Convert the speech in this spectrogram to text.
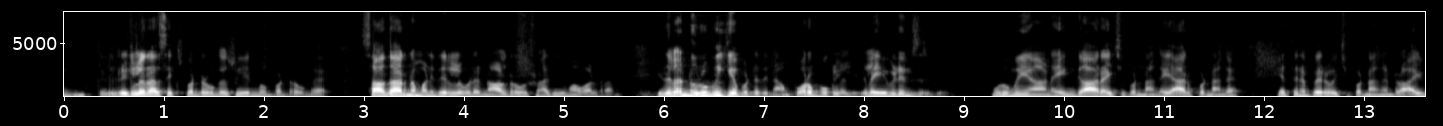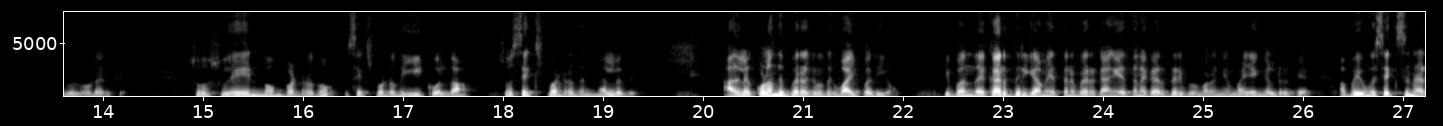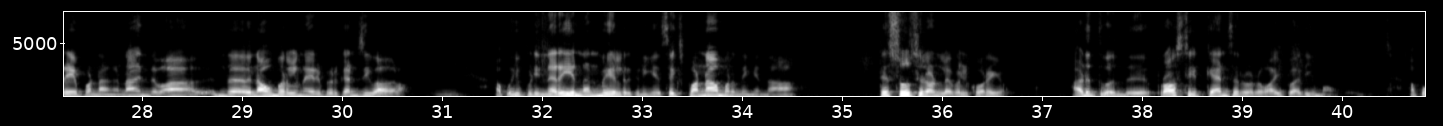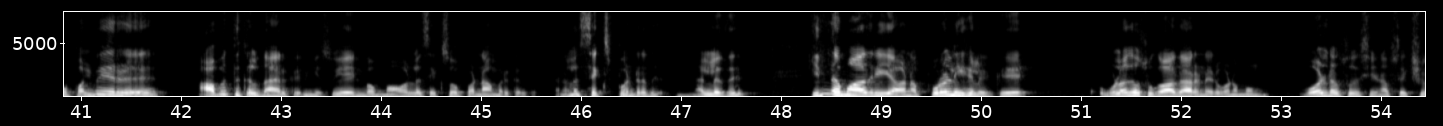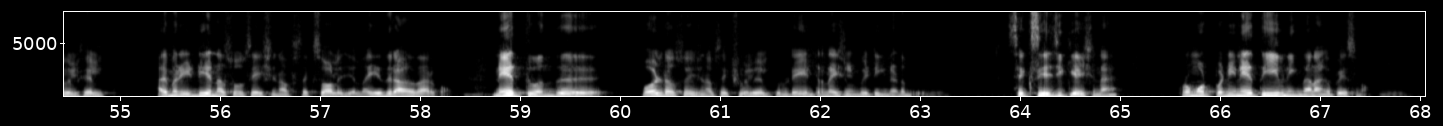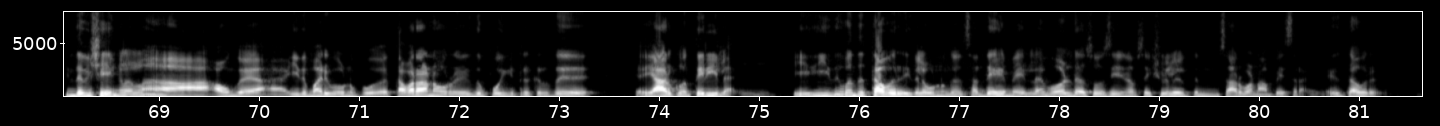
ரெகுலராக செக்ஸ் பண்ணுறவங்க சுயன்பம் பண்ணுறவங்க சாதாரண மனிதர்களை விட நாலரை வருஷம் அதிகமாக வாழ்கிறாங்க இதெல்லாம் நிரூபிக்கப்பட்டது. நான் போகிற போக்கில் இல்லை. இதெல்லாம் எவிடன்ஸ் இருக்குது முழுமையான எங்கே ஆராய்ச்சி பண்ணாங்க யார் பண்ணாங்க எத்தனை பேரை வச்சு பண்ணாங்கன்ற ஆய்வுகளோடு இருக்குது ஸோ சுய இன்பம் பண்ணுறதும் செக்ஸ் பண்ணுறதும் ஈக்குவல் தான். ஸோ செக்ஸ் பண்ணுறது நல்லது. அதில் குழந்தை பிறக்கிறதுக்கு வாய்ப்பு அதிகம். இப்போ இந்த கருத்தரிக்காமல் எத்தனை பேர் இருக்காங்க எத்தனை கருத்தரிப்பு மரங்க மையங்கள் இருக்குது அப்போ இவங்க செக்ஸ் நிறைய பண்ணாங்கன்னா இந்த வா இந்த நவம்பரில் நிறைய பேர் கன்சீவ் ஆகலாம். அப்போ இப்படி நிறைய நன்மைகள் இருக்குது நீங்கள் செக்ஸ் பண்ணாமல் இருந்தீங்கன்னா டெஸ்டோசிரான் லெவல் குறையும். அடுத்து வந்து ப்ராஸ்டேட் கேன்சர் வர வாய்ப்பு அதிகமாகும். அப்போது பல்வேறு ஆபத்துக்கள் தான் இருக்குது நீங்கள் சுய இன்பமோ இல்லை செக்ஸோ பண்ணாமல் இருக்கிறது. அதனால் செக்ஸ் பண்ணுறது நல்லது. இந்த மாதிரியான புரளிகளுக்கு உலக சுகாதார நிறுவனமும் world association of sexual health அது மாதிரி இந்தியன் அசோசியேஷன் ஆஃப் செக்ஸாலஜி எல்லாம் எதிராக தான் இருக்கும். நேற்று வந்து வேர்ல்டு அசோசியேஷன் ஆஃப் செக்ஷுவல் ஹெல்த்தினுடைய இன்டர்நேஷ்னல் மீட்டிங் நடந்தது. செக்ஸ் எஜுகேஷனை ப்ரொமோட் பண்ணி நேற்று ஈவினிங் தான் நாங்கள் பேசினோம். இந்த விஷயங்களெல்லாம் அவங்க இது மாதிரி ஒன்று போ தவறான ஒரு இது போய்கிட்டு இருக்கிறது யாருக்கும் தெரியல. இது வந்து தவறு. இதில் ஒன்றும் சந்தேகமே இல்லை. வேர்ல்டு அசோசியேஷன் ஆஃப் செக்ஷுவல் ஹெல்த்தின் சார்பாக நான் பேசுகிறேன் இது தவறு.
